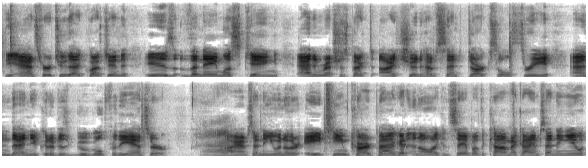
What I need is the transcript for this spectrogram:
The answer to that question is the Nameless King, and in retrospect, I should have sent Dark Souls 3, and then you could have just Googled for the answer. Ah. I am sending you another A Team card packet, and all I can say about the comic I am sending you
